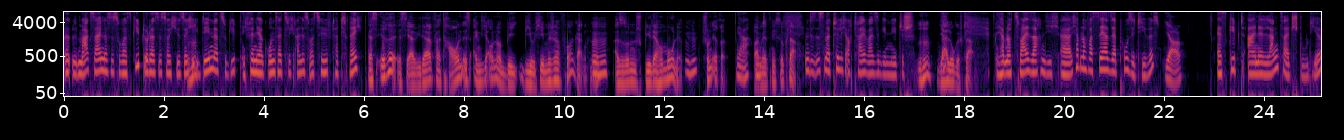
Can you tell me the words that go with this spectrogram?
äh, mag sein, dass es sowas gibt oder dass es solche, solche mhm. Ideen dazu gibt. Ich finde ja grundsätzlich alles, was hilft, hat recht. Das Irre ist ja wieder, Vertrauen ist eigentlich auch nur ein bi biochemischer Vorgang. Ne? Mhm. Also so ein Spiel der Hormone. Mhm. Schon irre. Ja. War mir jetzt nicht so klar. Und es ist natürlich auch teilweise genetisch. Mhm. Ja, logisch, klar. Ich habe noch zwei Sachen, die ich, äh, ich habe noch was sehr, sehr Positives. Ja. Es gibt eine Langzeitstudie,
